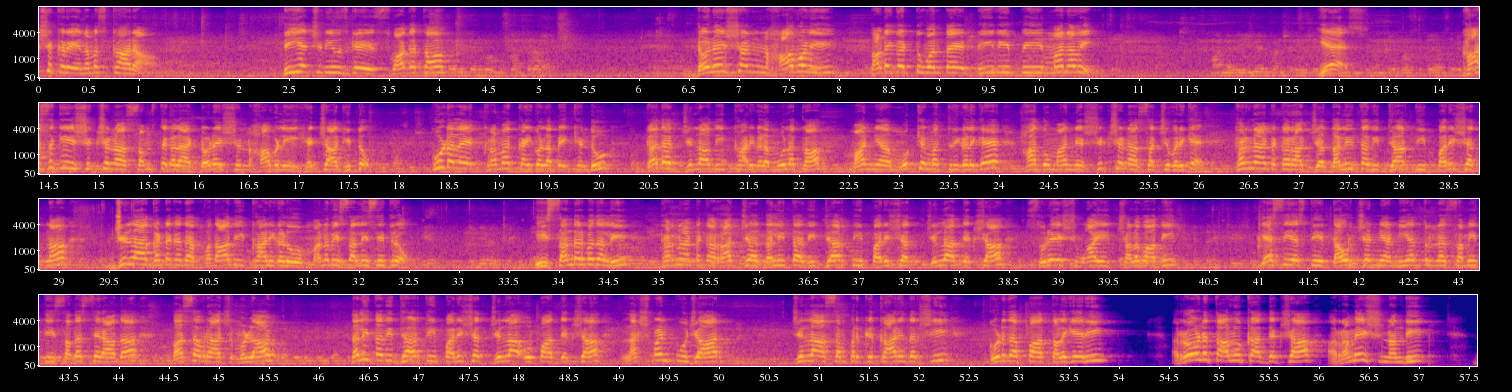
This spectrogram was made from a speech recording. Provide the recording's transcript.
ನಮಸ್ಕಾರ. D H ನ್ಯೂಸ್ಗೆ ಸ್ವಾಗತ. ಡೊನೇಷನ್ ಹಾವಳಿ ತಡೆಗಟ್ಟುವಂತೆ ಡಿವಿಪಿ ಮನವಿ. ಎಸ್ ಖಾಸಗಿ ಶಿಕ್ಷಣ ಸಂಸ್ಥೆಗಳ ಡೊನೇಷನ್ ಹಾವಳಿ ಹೆಚ್ಚಾಗಿದ್ದು, ಕೂಡಲೇ ಕ್ರಮ ಕೈಗೊಳ್ಳಬೇಕೆಂದು ಗದಗ ಜಿಲ್ಲಾಧಿಕಾರಿಗಳ ಮೂಲಕ ಮಾನ್ಯ ಮುಖ್ಯಮಂತ್ರಿಗಳಿಗೆ ಹಾಗೂ ಮಾನ್ಯ ಶಿಕ್ಷಣ ಸಚಿವರಿಗೆ ಕರ್ನಾಟಕ ರಾಜ್ಯ ದಲಿತ ವಿದ್ಯಾರ್ಥಿ ಪರಿಷತ್ನ ಜಿಲ್ಲಾ ಘಟಕದ ಪದಾಧಿಕಾರಿಗಳು ಮನವಿ ಸಲ್ಲಿಸಿದ್ರು. ಈ ಸಂದರ್ಭದಲ್ಲಿ ಕರ್ನಾಟಕ ರಾಜ್ಯ ದಲಿತ ವಿದ್ಯಾರ್ಥಿ ಪರಿಷತ್ ಜಿಲ್ಲಾಧ್ಯಕ್ಷ Suresh Y Chalavadi SC ST ದೌರ್ಜನ್ಯ ನಿಯಂತ್ರಣ ಸಮಿತಿ ಸದಸ್ಯರಾದ ಬಸವರಾಜ್ ಮುಳ್ಳಾಳ್, ದಲಿತ ವಿದ್ಯಾರ್ಥಿ ಪರಿಷತ್ ಜಿಲ್ಲಾ ಉಪಾಧ್ಯಕ್ಷ ಲಕ್ಷ್ಮಣ್ ಪೂಜಾರ್, ಜಿಲ್ಲಾ ಸಂಪರ್ಕ ಕಾರ್ಯದರ್ಶಿ ಗುಡದಪ್ಪ ತಳಗೇರಿ ರೋಣ ತಾಲೂಕಾ ಅಧ್ಯಕ್ಷ ರಮೇಶ್ ನಂದಿ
